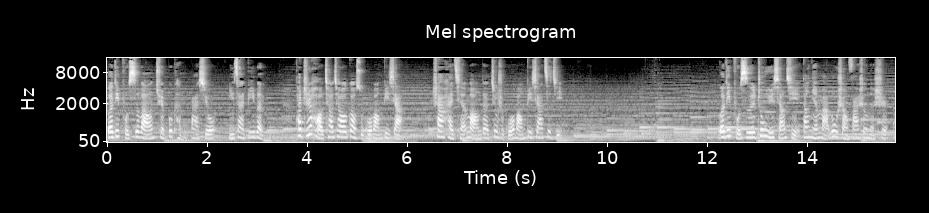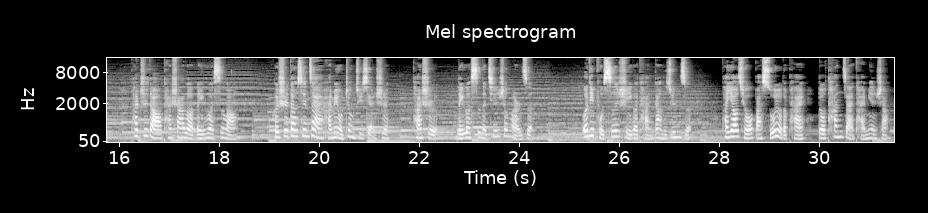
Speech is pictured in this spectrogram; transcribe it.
俄狄浦斯王却不肯罢休，一再逼问，他只好悄悄告诉国王陛下，杀害前王的就是国王陛下自己。俄狄浦斯终于想起当年马路上发生的事，他知道他杀了雷厄斯王，可是到现在还没有证据显示他是雷厄斯的亲生儿子。俄狄浦斯是一个坦荡的君子。他要求把所有的牌都摊在台面上。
